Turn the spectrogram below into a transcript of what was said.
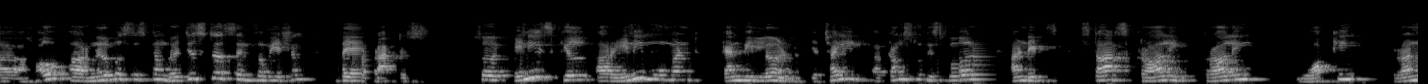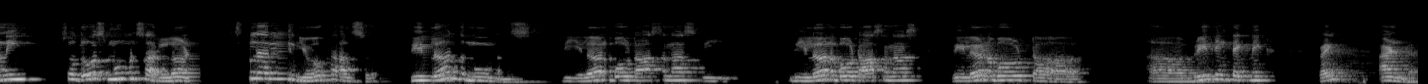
uh, how our nervous system registers information by our practice. So any skill or any movement can be learned. A child uh, comes to this world and it starts crawling, crawling, walking, running. So those movements are learned. Similarly, in yoga also, we learn the movements. We learn about asanas. We we learn about asanas. We learn about uh, uh, breathing technique, right? And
